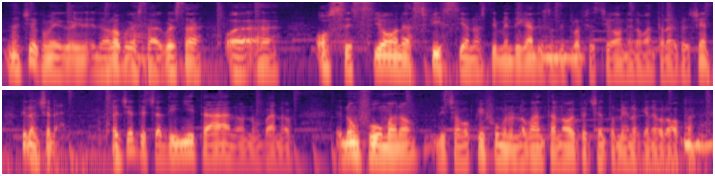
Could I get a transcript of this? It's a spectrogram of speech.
Non c'è come in Europa questa, questa uh, ossessione, asfissiano questi mendicanti, sono mm-hmm. di professione, 99%. Qui non ce n'è. La gente ha dignità, non, non, vanno, non fumano, diciamo qui fumano il 99% meno che in Europa. Mm-hmm.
